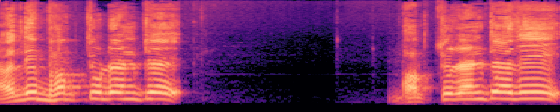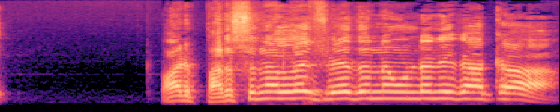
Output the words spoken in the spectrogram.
అది భక్తుడంటే భక్తుడంటే అది వాడి పర్సనల్ లైఫ్ ఏదన్నా ఉండని గాక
